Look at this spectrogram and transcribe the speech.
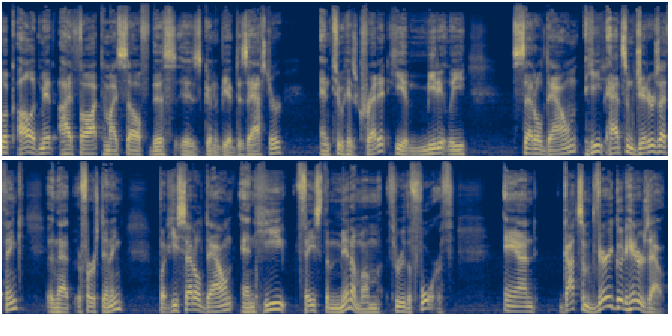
look, I'll admit, I thought to myself, this is going to be a disaster. And to his credit, he immediately settled down. He had some jitters, I think, in that first inning, but he settled down and he faced the minimum through the fourth and got some very good hitters out.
